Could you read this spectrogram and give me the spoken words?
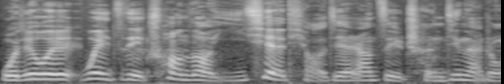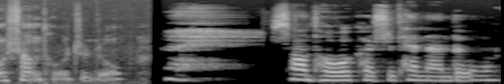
我就。会为自己创造一切条件，让自己沉浸在这种上头之中。唉，上头可是太难得了。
